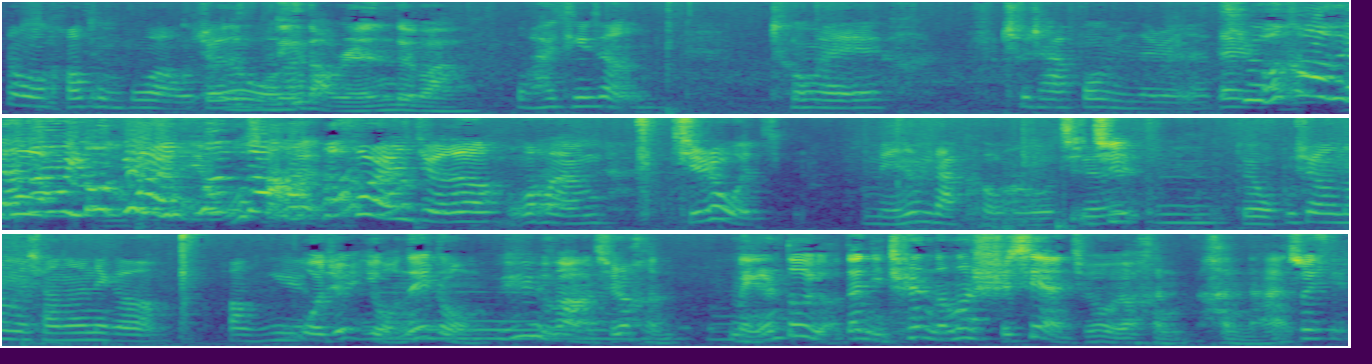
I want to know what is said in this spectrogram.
那我好恐怖啊！我觉得我领导人，对吧？我还挺想成为叱咤风云的人的，但是挺好的呀。忽然觉得我好像，其实我没那么大渴望，我觉其实得，对，我不需要那么强的那个防御。我觉得有那种欲望，其实很每个人都有，但你真正能不能实现，其实我觉得很很难。所以，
